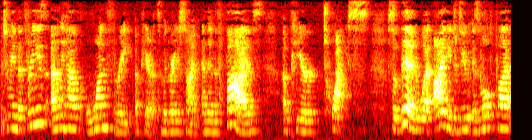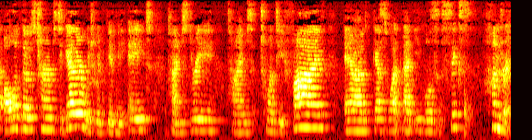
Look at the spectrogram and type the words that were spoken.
Between the threes, I only have one three appear. That's my greatest time. And then the fives appear twice. So then what I need to do is multiply all of those terms together, which would give me 8 times 3 times 25. And guess what? That equals 600.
